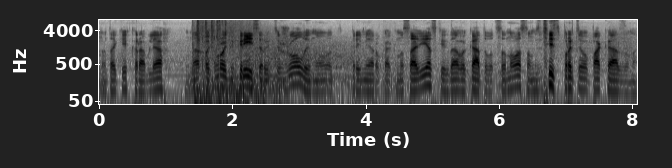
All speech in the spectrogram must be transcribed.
На таких кораблях да, хоть вроде крейсеры тяжелые, но вот, к примеру, как на советских, да, выкатываться носом здесь противопоказано.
